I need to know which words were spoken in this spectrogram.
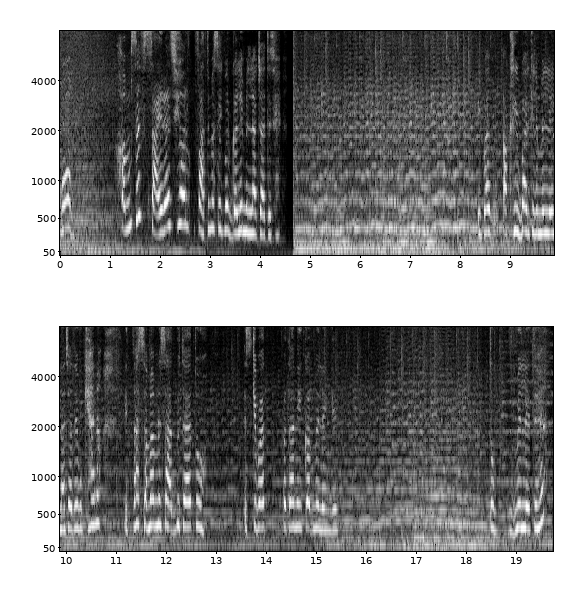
वो, हम सिर्फ़ सायरा जी और फातिमा से एक बार गले मिलना चाहते थे। एक बार, आखिरी बार के लिए मिल लेना चाहते वो क्या है ना? इतना समय हमने साथ बिताया तो इसके बाद पता नहीं कब मिलेंगे। तो मिल लेते हैं।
